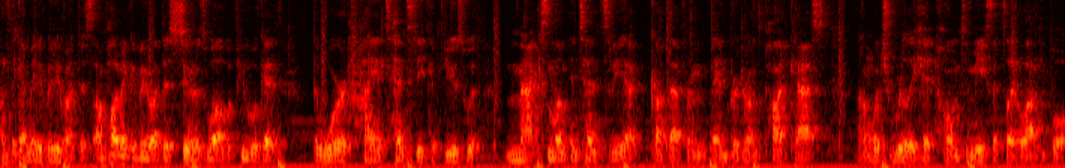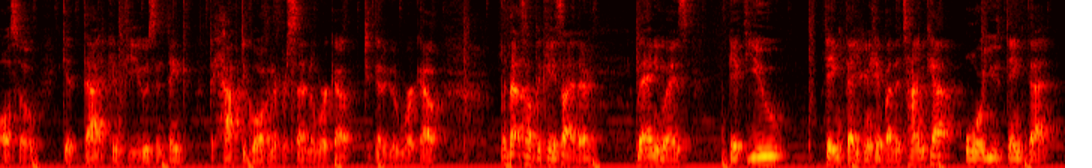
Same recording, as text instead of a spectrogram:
I don't think I made a video about this. I'll probably make a video about this soon as well, but people get the word high intensity confused with maximum intensity. I got that from Ben Bergeron's podcast, um, which really hit home to me because I feel like a lot of people also get that confused and think they have to go 100% in a workout to get a good workout. But that's not the case either. But anyways, if you think that you're gonna hit by the time cap or you think that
